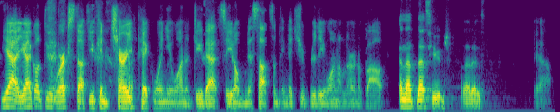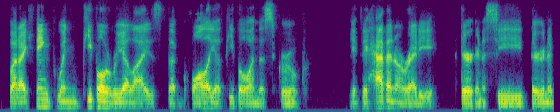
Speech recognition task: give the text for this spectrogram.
Yeah, you gotta go do work stuff. You can cherry pick when you want to do that so you don't miss out something that you really want to learn about. And that that's huge. That is. Yeah. But I think when people realize the quality of people in this group, if they haven't already, they're gonna see, they're gonna,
